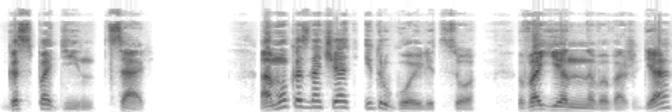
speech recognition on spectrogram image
«господин», «царь», а мог означать и другое лицо, военного вождя,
